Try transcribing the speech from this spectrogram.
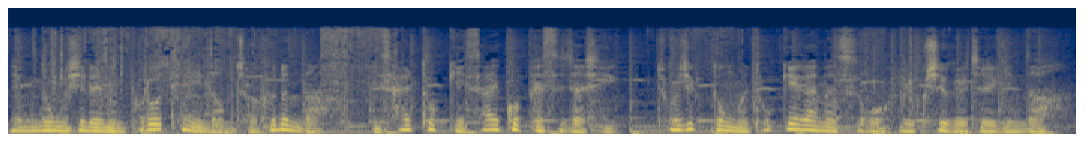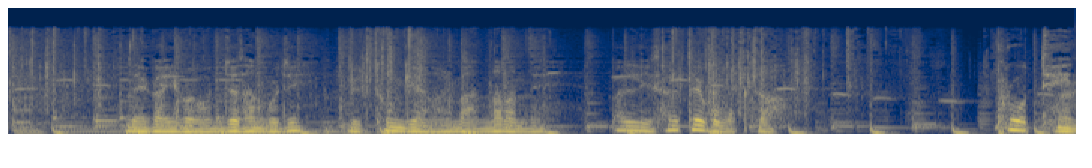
냉동실에는 프로틴이 넘쳐 흐른다. 이 살토끼 사이코패스 자식. 초식동물 토끼가면 쓰고 육식을 즐긴다. 내가 이걸 언제 산 거지? 유통기한 얼마 안 남았네. 빨리 살 빼고 먹자. 프로틴.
